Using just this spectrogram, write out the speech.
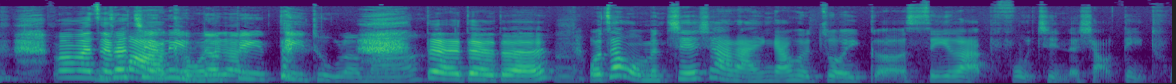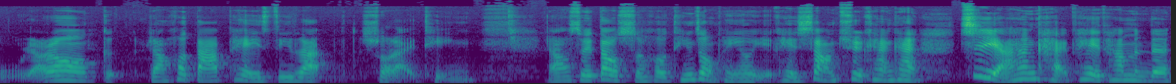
慢慢在建立我的地 地图了吗？对对对，嗯、我在我们接下来应该会做一个 C Lab 附近的小地图，然后然后搭配 C Lab 说来听。然后，所以到时候听众朋友也可以上去看看智雅和凯佩他们的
